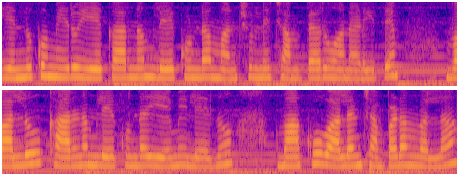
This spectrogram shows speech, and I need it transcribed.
ఎందుకు మీరు ఏ కారణం లేకుండా మనుషుల్ని చంపారు? అని అడిగితే వాళ్ళు కారణం లేకుండా ఏమీ లేదు. మాకు వాళ్ళని చంపడం వల్ల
